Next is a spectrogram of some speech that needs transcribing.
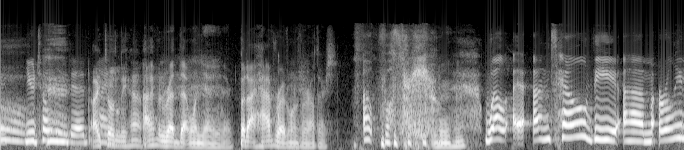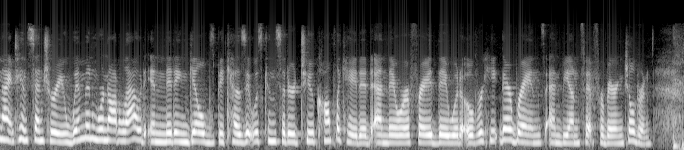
all right. You totally did. I totally have. I haven't read that one yet either, but I have read one of her others. Oh, well, there you go. Well, uh, until the um, early 19th century, women were not allowed in knitting guilds because it was considered too complicated and they were afraid they would overheat their brains and be unfit for bearing children.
